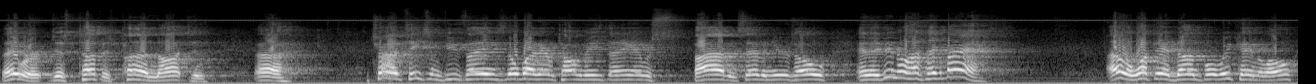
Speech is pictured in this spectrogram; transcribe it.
they were just tough as pine knots. And uh, trying to teach them a few things. Nobody ever taught them anything. They was five and seven years old, and they didn't know how to take a bath. I don't know what they had done before we came along,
